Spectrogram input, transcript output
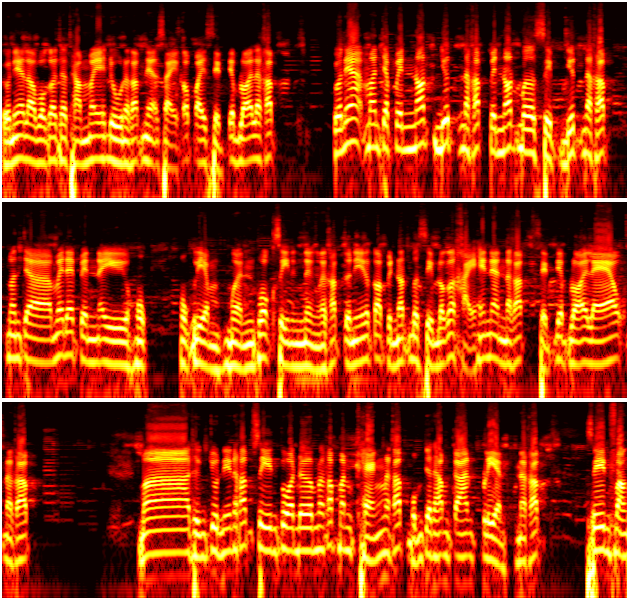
ตัวนี้เราก็จะทำให้ดูนะครับเนี่ยใส่เข้าไปเสร็จเรียบร้อยแล้วครับ ตัวนี้มันจะเป็นน็อตยึดนะครับ เป็นน็อตเบอร์สิบยึดนะครับ มันจะไม่ได้เป็นไอหกหกเหลี่ยมเหมือนพวก 411 นะครับ ตัวนี้แล้วก็เป็นน็อตเบอร์สิบแล้วก็ไขให้แน่นนะครับ เสร็จเรียบร้อยแล้วนะครับ มาถึงจุดนี้นะครับ ซีนตัวเดิมนะครับ มันแข็งนะครับ ผมจะทำการเปลี่ยนนะครับ ซีนฝั่ง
